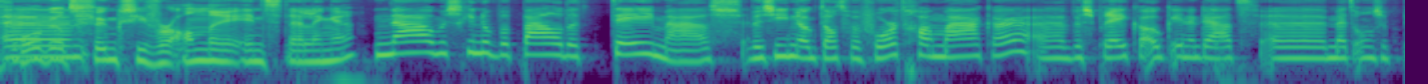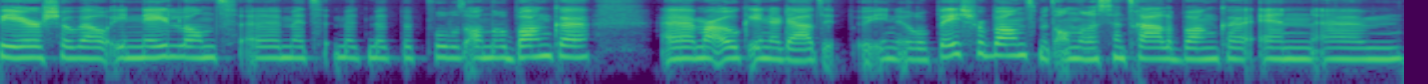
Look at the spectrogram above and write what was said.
voorbeeldfunctie voor andere instellingen? Nou, misschien op bepaalde thema's. We zien ook dat we voortgang maken. Uh, we spreken ook inderdaad uh, met onze peers, zowel in Nederland uh, met, met, met bijvoorbeeld andere banken, maar ook inderdaad in Europees verband met andere centrale banken. En um,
